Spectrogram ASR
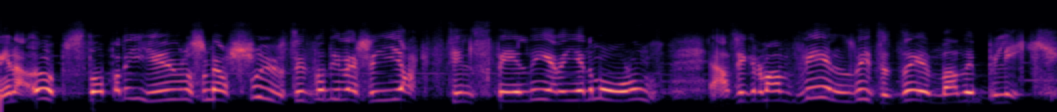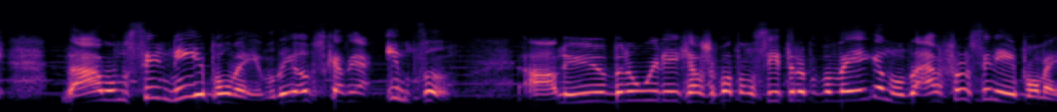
mina uppstoppade djur som jag skjutit på diverse jakttillställningar genom åren. Jag tycker de har en väldigt dömande blick. Ja, de ser ner på mig och det uppskattar jag inte. Ja, nu beror det kanske på att de sitter uppe på vägen och därför ser ner på mig.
